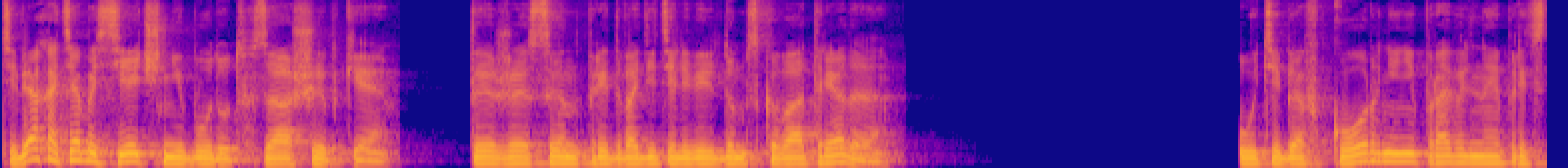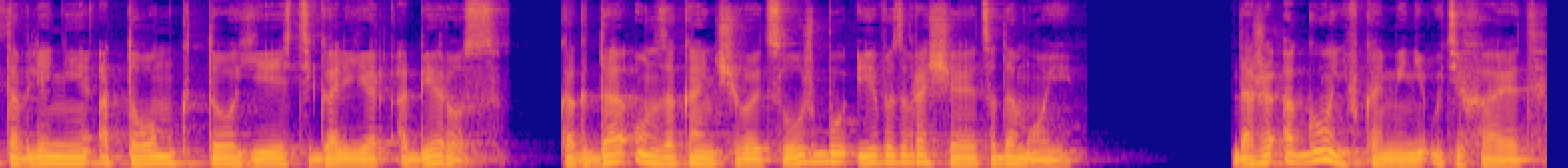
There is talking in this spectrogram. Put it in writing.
«Тебя хотя бы сечь не будут за ошибки», ты же сын предводителя вильдумского отряда? У тебя в корне неправильное представление о том, кто есть Гальер Аберус, когда он заканчивает службу и возвращается домой. Даже огонь в камине утихает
